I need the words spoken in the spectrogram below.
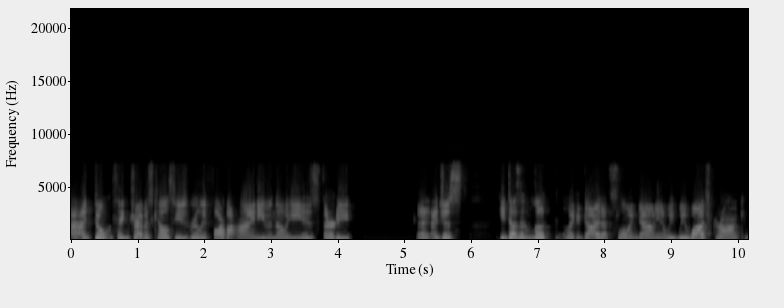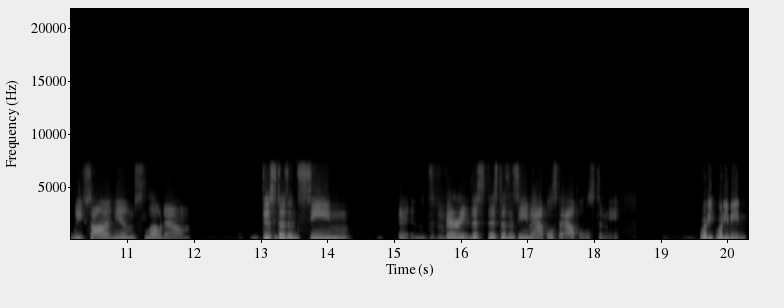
I, I don't think Travis Kelce is really far behind, even though he is 30 I, I just he doesn't look like a guy that's slowing down. You know, we, we watched Gronk, we saw him slow down. This doesn't seem very this this doesn't seem apples to apples to me. What do you, what do you mean?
